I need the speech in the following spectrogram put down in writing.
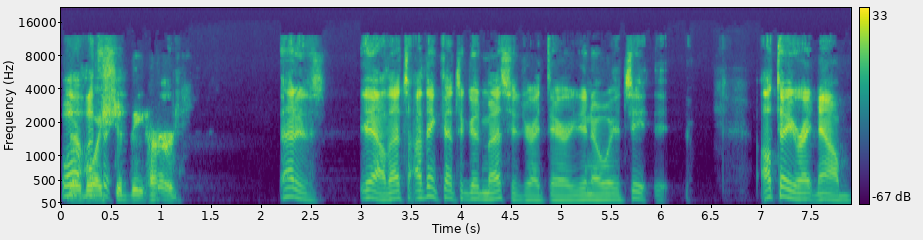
well, their voice should be heard. That is, yeah. That's I think that's a good message right there. You know, it's it, it I'll tell you right now,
